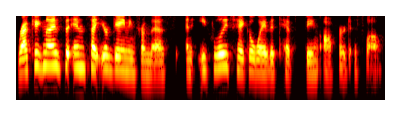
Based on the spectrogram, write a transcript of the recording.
recognize the insight you're gaining from this, and equally take away the tips being offered as well.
